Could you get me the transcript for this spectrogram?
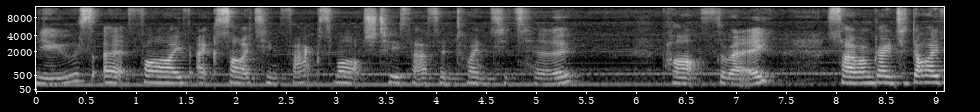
news at 5 exciting facts March 2022 part 3 so I'm going to dive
